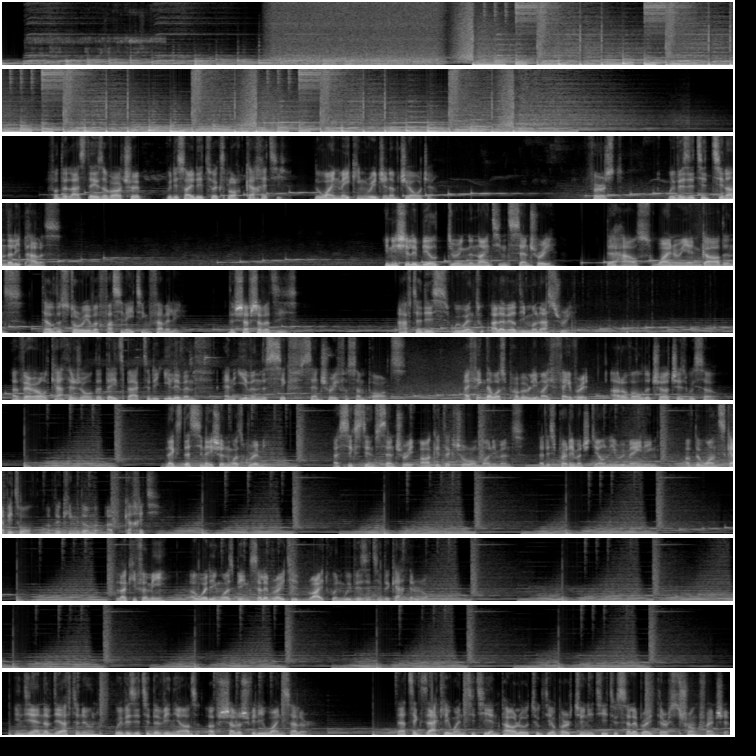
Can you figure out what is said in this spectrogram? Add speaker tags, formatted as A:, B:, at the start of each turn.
A: For the last days of our trip, we decided to explore Kakheti, the winemaking region of Georgia. First, we visited Tsinandali Palace. Initially built during the 19th century, the house, winery and gardens tell the story of a fascinating family, the Chavchavadzes. After this, we went to Alaverdi Monastery, a very old cathedral that dates back to the 11th and even the 6th century for some parts. I think that was probably my favorite out of all the churches we saw. Next destination was Gremi, a 16th century architectural monument that is pretty much the only remaining of the once capital of the kingdom of Kakheti. Lucky for me, a wedding was being celebrated right when we visited the cathedral. In the end of the afternoon, we visited the vineyards of Shaloshvili wine cellar. That's exactly when Titi and Paolo took the opportunity to celebrate their strong friendship.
